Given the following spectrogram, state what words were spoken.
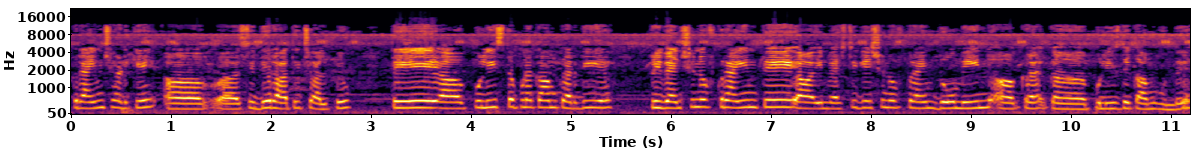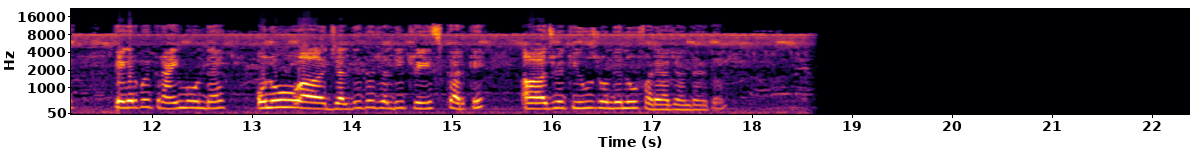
ਕ੍ਰਾਈਮ ਛੱਡ ਕੇ ਸਿੱਧੇ ਰਾਹ ਤੇ ਚੱਲ ਪਿਓ। ਤੇ ਪੁਲਿਸ ਤਾਂ ਆਪਣਾ ਕੰਮ ਕਰਦੀ ਹੈ। ਪ੍ਰੀਵੈਂਸ਼ਨ ਆਫ ਕ੍ਰਾਈਮ ਤੇ ਇਨਵੈਸਟੀਗੇਸ਼ਨ ਆਫ ਕ੍ਰਾਈਮ ਦੋ ਮੇਨ ਪੁਲਿਸ ਦੇ ਕੰਮ ਹੁੰਦੇ ਆ। ਤੇ ਅਗਰ ਕੋਈ ਕ੍ਰਾਈਮ ਹੁੰਦਾ ਹੈ, ਉਹਨੂੰ ਜਲਦੀ ਤੋਂ ਜਲਦੀ ਟ੍ਰੇਸ ਕਰਕੇ ਜੋ ਅਕਿਊਜ਼ਡ ਹੁੰਦੇ ਨੇ ਫੜਿਆ ਜਾਂਦਾ ਹੈ ਤਾਂ।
